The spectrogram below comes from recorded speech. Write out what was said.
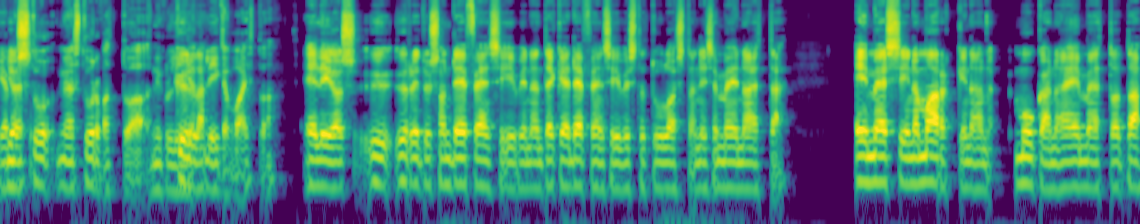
Ja Jos- myös, tu, myös turvattua niin kuin liike, Kyllä. liikevaihtoa. Eli jos y- yritys on defensiivinen, tekee defensiivistä tulosta, niin se meinaa, että ei mene siinä markkinan mukana, ei mene tota,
